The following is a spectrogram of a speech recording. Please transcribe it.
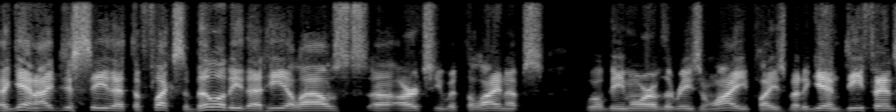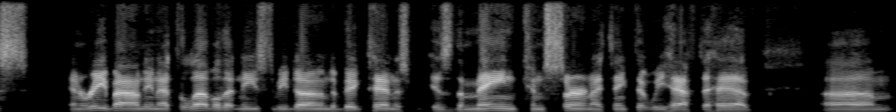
again, I just see that the flexibility that he allows uh, Archie with the lineups will be more of the reason why he plays. But again, defense and rebounding at the level that needs to be done in the Big Ten is, is the main concern I think that we have to have. Um,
